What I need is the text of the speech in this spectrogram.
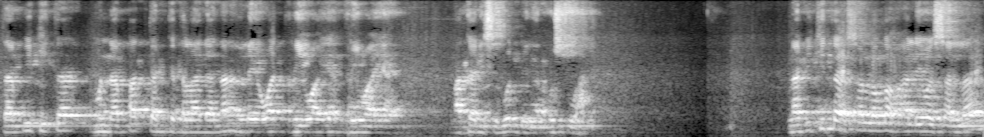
tapi kita mendapatkan keteladanan lewat riwayat-riwayat. maka disebut dengan uswah. Nabi kita sallallahu alaihi wasallam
